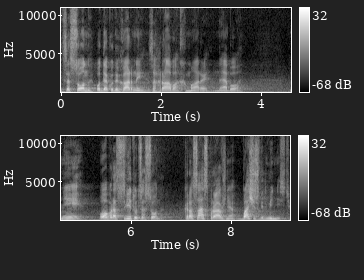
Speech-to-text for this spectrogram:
це сон, подекуди гарний, заграва, хмари, небо. Ні, образ світу це сон. Краса справжня, бачиш відмінність?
